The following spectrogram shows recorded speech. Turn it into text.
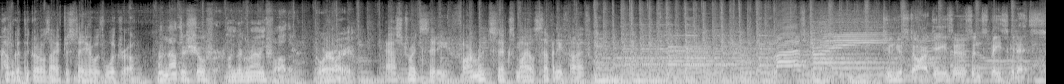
Come get the girls. I have to stay here with Woodrow. I'm not the chauffeur. I'm the grandfather. Where are you? Asteroid City, Farm Route 6, mile 75. Junior stargazers and space cadets.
